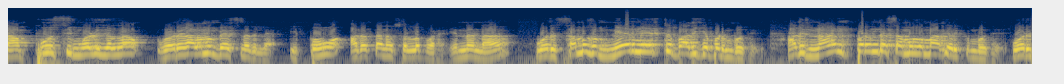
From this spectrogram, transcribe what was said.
நான் பூசி மொழிகள்லாம் ஒரு காலமும் பேசினதில்லை. இப்பவும் அதைத்தான் நான் சொல்ல போறேன். என்னன்னா ஒரு சமூகம் நேர்மையற்று பாதிக்கப்படும் போது அது நான் பிறந்த சமூகமாக இருக்கும்போது ஒரு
